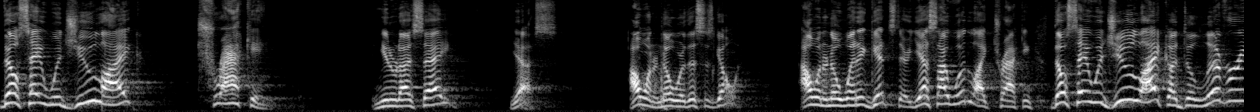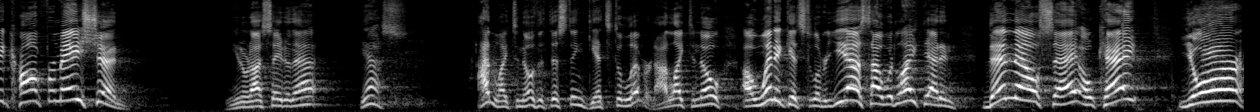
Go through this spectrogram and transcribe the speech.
they'll say, Would you like tracking? And you know what I say? Yes. I want to know where this is going. I want to know when it gets there. Yes, I would like tracking. They'll say, Would you like a delivery confirmation? And you know what I say to that? Yes. I'd like to know that this thing gets delivered. I'd like to know uh, when it gets delivered. Yes, I would like that. And then they'll say, Okay, your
